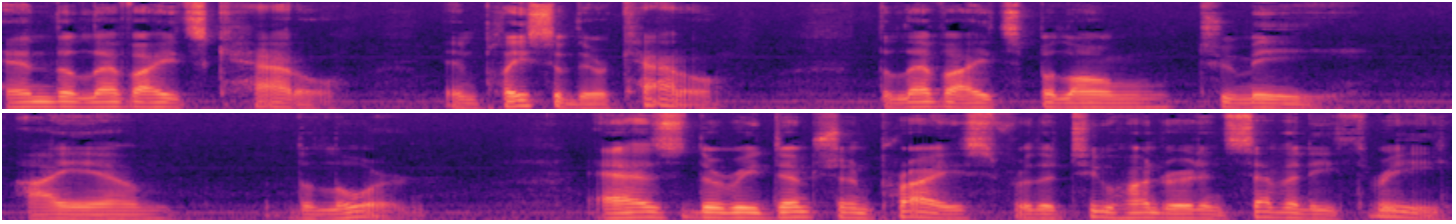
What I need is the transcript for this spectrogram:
and the Levites' cattle in place of their cattle. The Levites belong to me. I am the Lord as the redemption price for the 273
